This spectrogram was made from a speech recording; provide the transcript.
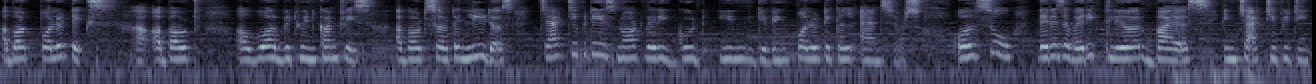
about politics, uh, about a war between countries, about certain leaders. ChatGPT is not very good in giving political answers also there is a very clear bias in ChatGPT.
